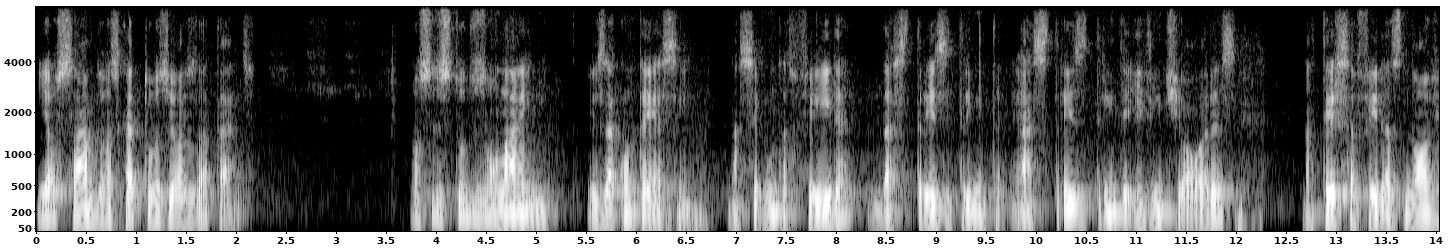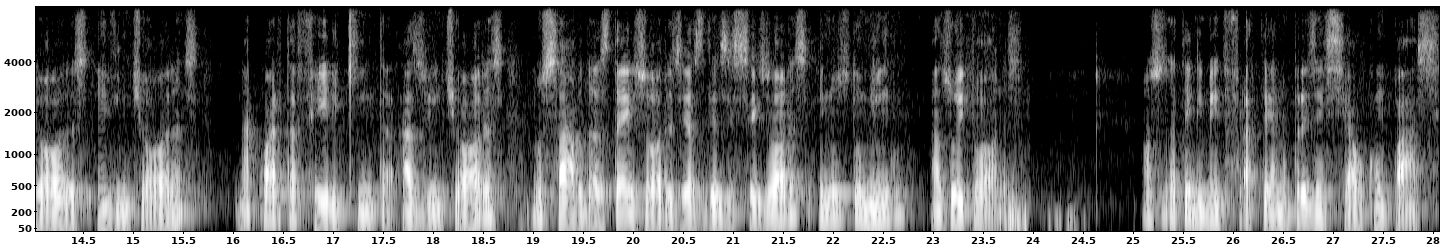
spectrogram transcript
e ao sábado às 14 horas da tarde. Nossos estudos online, eles acontecem na segunda-feira, das 13h30 às 13h30 e 20 horas, na terça-feira, às 9 horas e 20 horas, na quarta-feira e quinta às 20 horas, no sábado às 10 horas e às 16 horas e nos domingos às 8 horas. Nossos atendimentos fraterno presencial com passe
